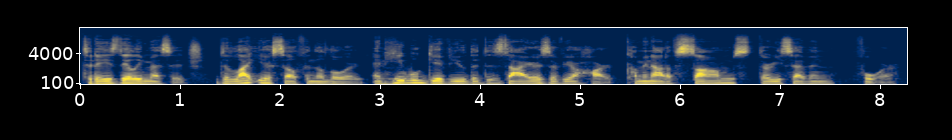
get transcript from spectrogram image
Today's daily message Delight yourself in the Lord, and he will give you the desires of your heart, coming out of Psalms 37 4.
